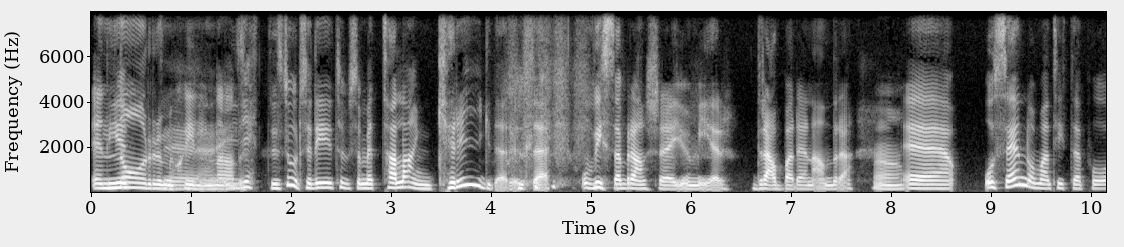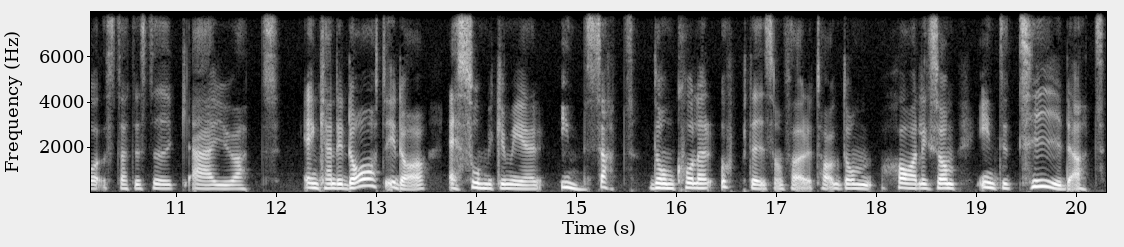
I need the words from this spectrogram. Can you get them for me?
Enorm det är ett, skillnad. Jättestort. Så det är typ som ett talangkrig där ute. och vissa branscher är ju mer drabbade än andra. Ja. Eh, och sen då man tittar på statistik är ju att en kandidat idag är så mycket mer insatt. De kollar upp dig som företag. De har liksom inte tid att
